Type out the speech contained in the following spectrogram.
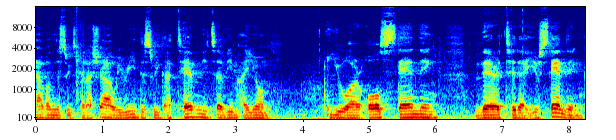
have on this week's parasha. We read this week, Atem nitzavim hayom. You are all standing there today. You're standing.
